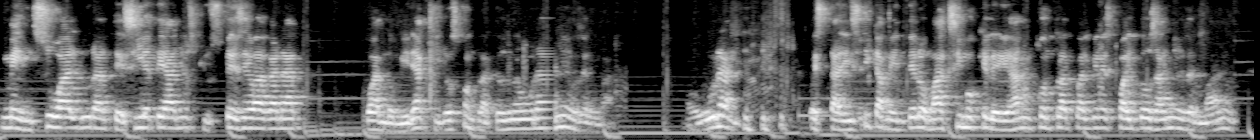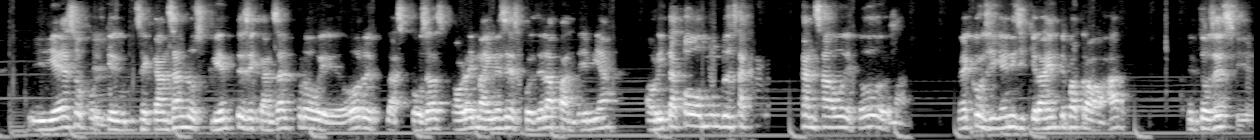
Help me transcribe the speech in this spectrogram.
mensual durante siete años que usted se va a ganar. Cuando mire aquí los contratos no duran años, hermano. No duran. Estadísticamente lo máximo que le dejan un contrato a alguien es para dos años, hermano. Y eso, porque se cansan los clientes, se cansa el proveedor, las cosas. Ahora imagínense, después de la pandemia, ahorita todo el mundo está cansado de todo, hermano. No me consiguen ni siquiera gente para trabajar. Entonces,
